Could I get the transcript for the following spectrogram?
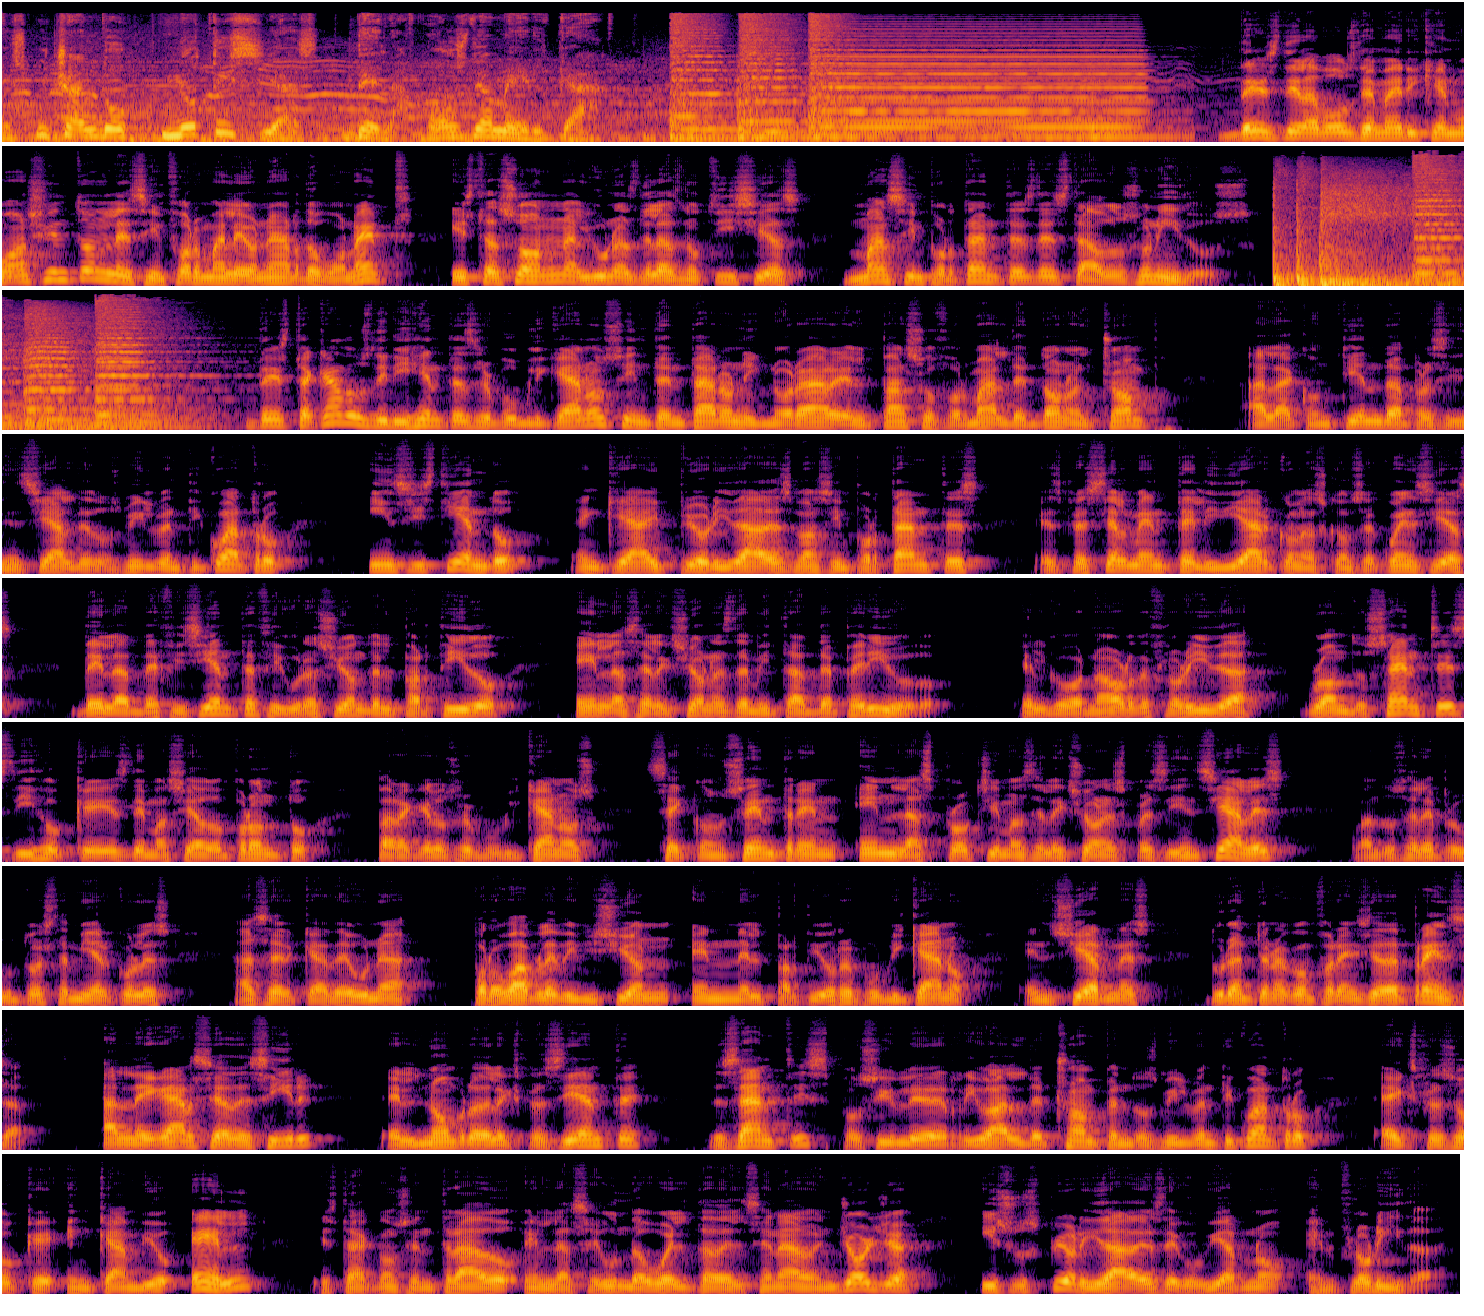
Escuchando Noticias de la Voz de América. Desde la voz de América en Washington les informa Leonardo Bonet. Estas son algunas de las noticias más importantes de Estados Unidos. Destacados dirigentes republicanos intentaron ignorar el paso formal de Donald Trump a la contienda presidencial de 2024, insistiendo en que hay prioridades más importantes, especialmente lidiar con las consecuencias de la deficiente figuración del partido en las elecciones de mitad de periodo. El gobernador de Florida, Ron DeSantis, dijo que es demasiado pronto para que los republicanos se concentren en las próximas elecciones presidenciales, cuando se le preguntó este miércoles acerca de una probable división en el Partido Republicano en ciernes durante una conferencia de prensa. Al negarse a decir el nombre del expresidente, DeSantis, posible rival de Trump en 2024, expresó que, en cambio, él está concentrado en la segunda vuelta del Senado en Georgia y sus prioridades de gobierno en Florida.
